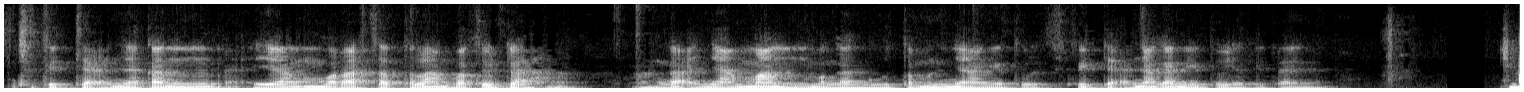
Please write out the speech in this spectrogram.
Setidaknya kan yang merasa terlambat sudah nggak nyaman mengganggu temennya gitu. Setidaknya kan itu ya setidaknya. Jadi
